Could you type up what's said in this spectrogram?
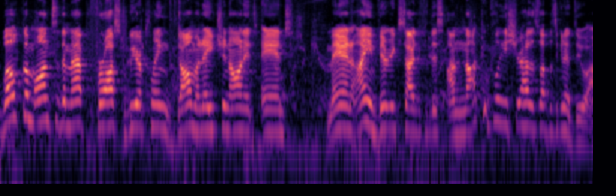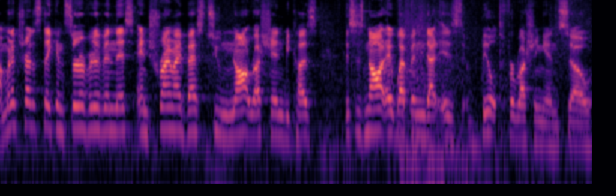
Welcome onto the map, Frost. We are playing Domination on it, and man, I am very excited for this. I'm not completely sure how this weapon's gonna do. I'm gonna try to stay conservative in this and try my best to not rush in because this is not a weapon that is built for rushing in. So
